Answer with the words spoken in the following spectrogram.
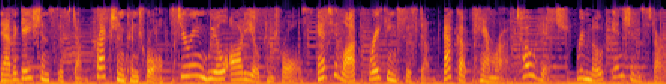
navigation system, traction control, steering wheel audio controls, anti-lock braking system, backup camera, tow hitch, remote engine start,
